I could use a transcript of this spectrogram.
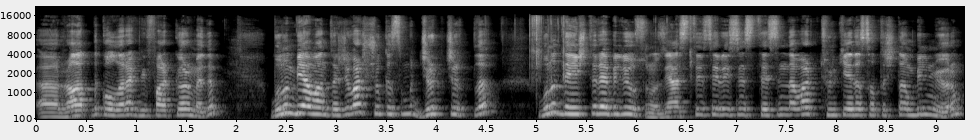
e, rahatlık olarak bir fark görmedim. Bunun bir avantajı var. Şu kısmı cırt cırtlı. Bunu değiştirebiliyorsunuz. Yani SteelSeries'in sitesinde var. Türkiye'de satıştan bilmiyorum.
